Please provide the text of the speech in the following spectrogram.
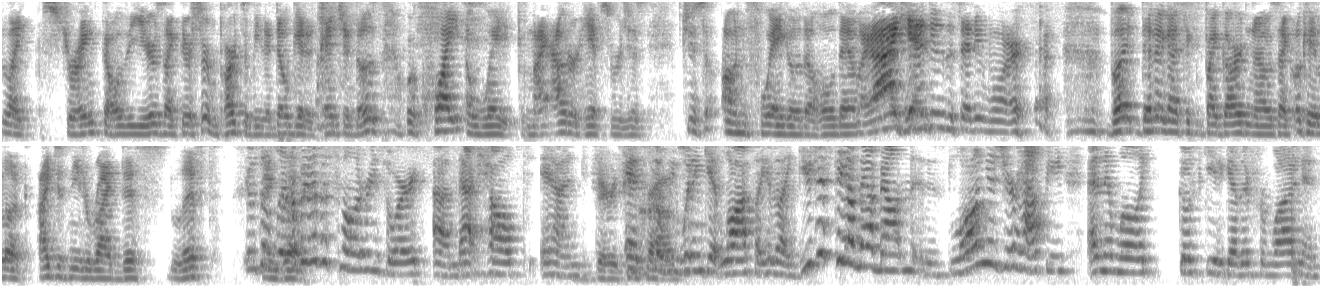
like strength all the years like there's certain parts of me that don't get attention those were quite awake my outer hips were just just on fuego the whole day i'm like i can't do this anymore but then i got to by garden i was like okay look i just need to ride this lift It was a And little go. bit of a smaller resort. Um, that helped, and very few and crowds so we wouldn't get lost. Like, like you just stay on that mountain as long as you're happy, and then we'll like go ski together for one. And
